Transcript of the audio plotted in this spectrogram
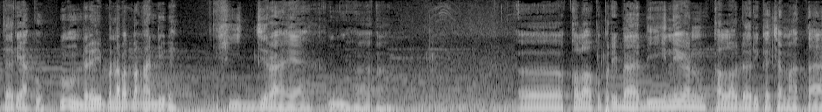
Dari aku. Hmm, dari pendapat Bang Andi deh. Hijrah ya. Heeh. Eh, kalau aku pribadi ini kan kalau dari kacamata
